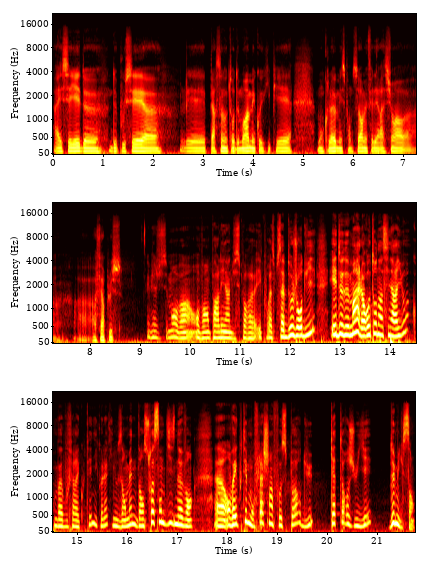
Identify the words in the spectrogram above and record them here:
à essayer de, de pousser euh, les personnes autour de moi, mes coéquipiers, mon club, mes sponsors, mes fédérations à, faire plus. Eh bien justement, on va, on va en parler hein, du sport euh, éco-responsable d'aujourd'hui et de demain. Alors autour d'un scénario qu'on va vous faire écouter, Nicolas, qui nous emmène dans 79 ans. Euh, on va écouter mon flash info sport du 14 juillet 2100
